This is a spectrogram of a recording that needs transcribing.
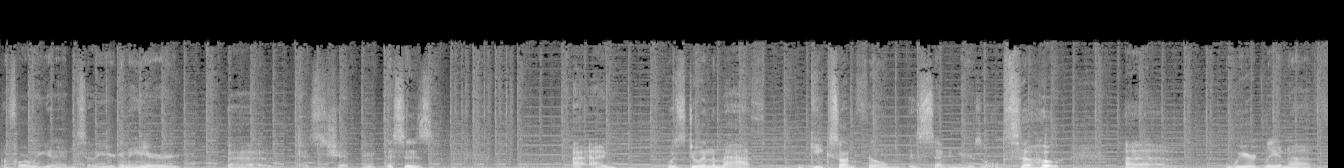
before we get in. So you're gonna hear, because uh, shit, dude, this is. I, I was doing the math. Geeks on Film is seven years old, so uh, weirdly enough,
